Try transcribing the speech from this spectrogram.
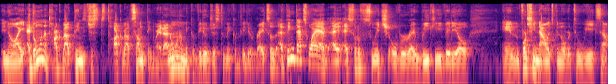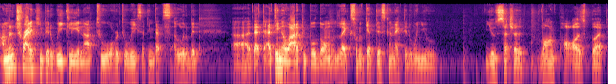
you know I, I don't want to talk about things just to talk about something right i don't want to make a video just to make a video right so i think that's why I, I, I sort of switch over a weekly video and unfortunately, now it's been over two weeks. Now, I'm going to try to keep it weekly and not two over two weeks. I think that's a little bit, uh, that I think a lot of people don't like sort of get disconnected when you use such a long pause. But,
